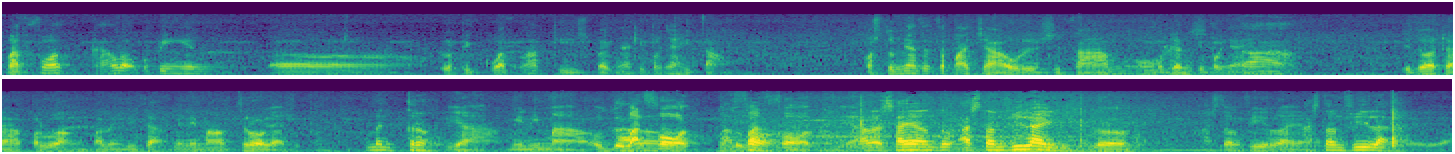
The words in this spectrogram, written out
Watford kalau kepingin eh, lebih kuat lagi sebaiknya kipernya hitam. Kostumnya tetap aja orange hitam, kemudian kipernya hitam. Itu ada peluang paling tidak minimal draw ya Sugeng. mentro. Ya minimal untuk Kalau Watford, untuk Watford. Ya. Kalau saya untuk Aston Villa ini, Loh, Aston Villa ya. Aston Villa. Ya,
